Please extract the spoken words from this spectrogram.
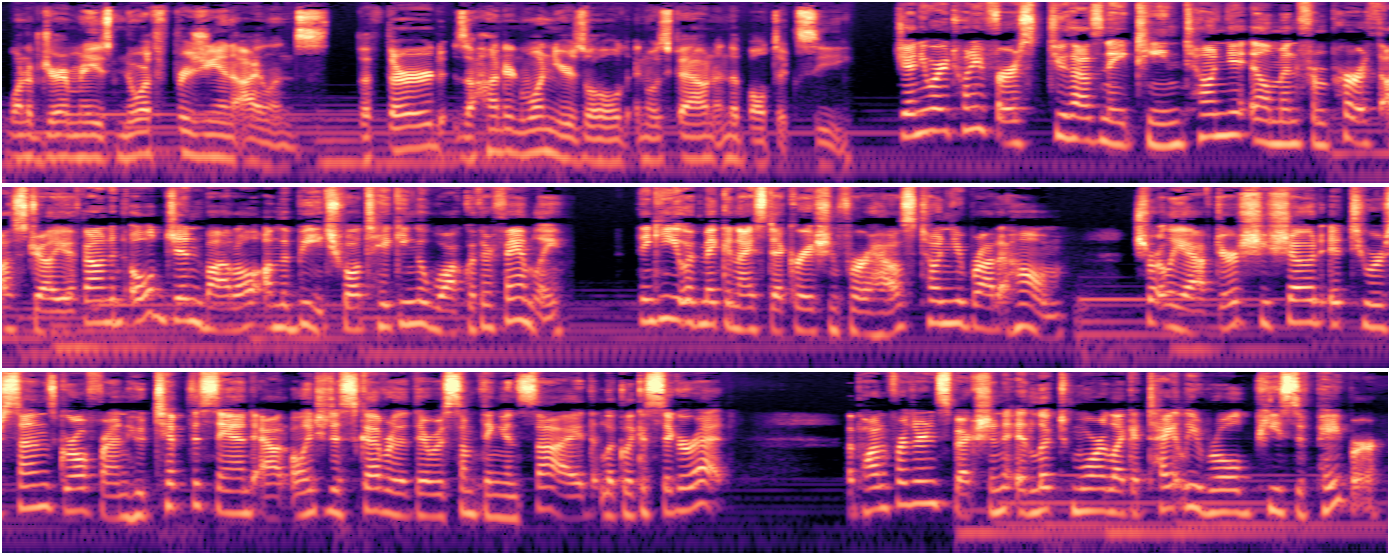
one of Germany's North Frisian islands. The third is 101 years old and was found in the Baltic Sea. January 21st, 2018, Tonya Illman from Perth, Australia, found an old gin bottle on the beach while taking a walk with her family. Thinking it would make a nice decoration for her house, Tonya brought it home. Shortly after, she showed it to her son's girlfriend, who tipped the sand out only to discover that there was something inside that looked like a cigarette. Upon further inspection, it looked more like a tightly rolled piece of paper.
